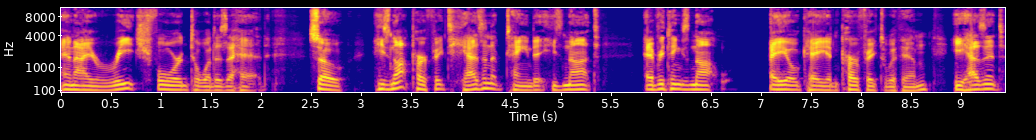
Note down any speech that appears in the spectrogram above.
and I reach forward to what is ahead. So he's not perfect. He hasn't obtained it. He's not, everything's not a okay and perfect with him. He hasn't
